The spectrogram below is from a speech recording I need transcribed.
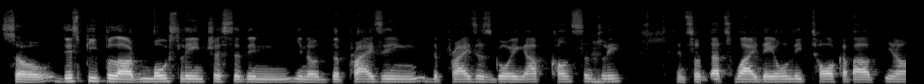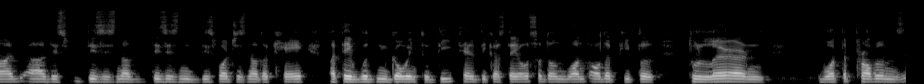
So these people are mostly interested in you know the pricing the prices going up constantly. And so that's why they only talk about you know uh, this this is not this isn't this watch is not okay but they wouldn't go into detail because they also don't want other people to learn what the problems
